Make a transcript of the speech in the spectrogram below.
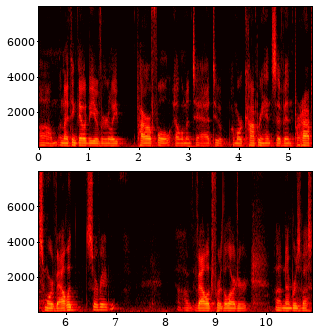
Um, and I think that would be a really powerful element to add to a more comprehensive and perhaps more valid survey, uh, valid for the larger uh, numbers of us.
